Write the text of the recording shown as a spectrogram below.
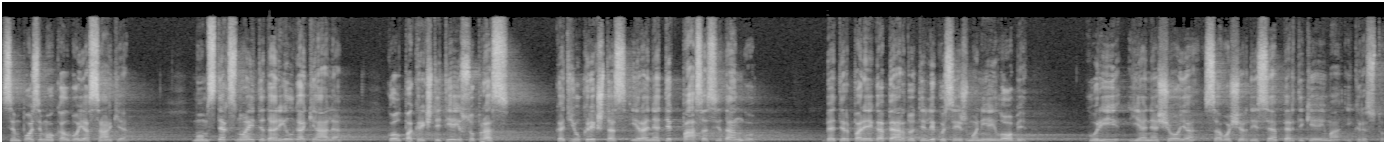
simpozimo kalboje sakė, mums teks nueiti dar ilgą kelią, kol pakrikštytieji supras, kad jų krikštas yra ne tik pasas į dangų, bet ir pareiga perduoti likusiai žmonijai lobį, kurį jie nešioja savo širdyse per tikėjimą į Kristų.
